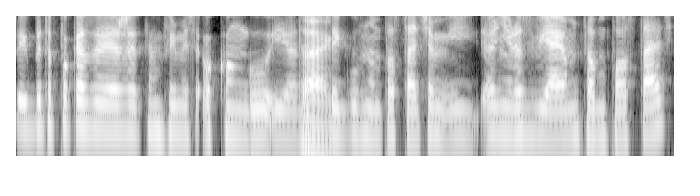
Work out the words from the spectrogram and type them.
jakby to pokazuje, że ten film jest o Kongu i on Tak. jest tutaj główną postacią i oni rozwijają tą postać.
